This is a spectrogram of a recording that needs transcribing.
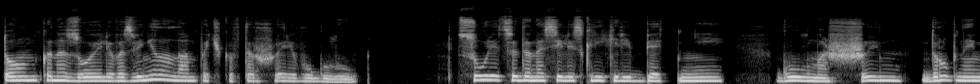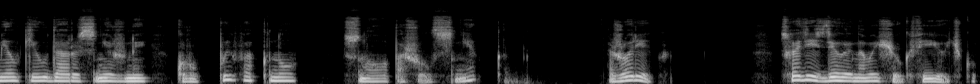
Тонко, назойливо звенела лампочка в торшере в углу. С улицы доносились крики ребятни, гул машин, дробные мелкие удары снежной крупы в окно. Снова пошел снег. «Жорик, сходи, сделай нам еще кофеечку»,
